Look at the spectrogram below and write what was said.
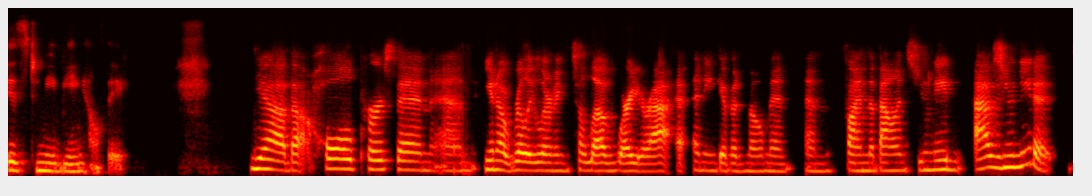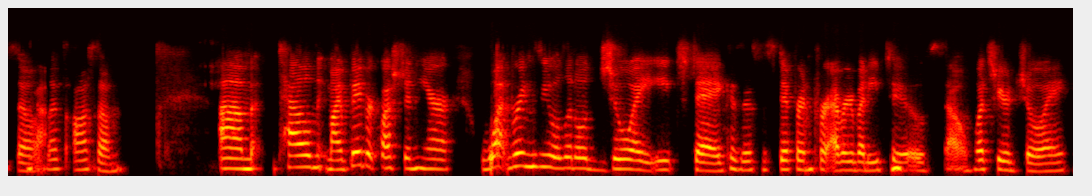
is to me being healthy. Yeah, that whole person and you know really learning to love where you're at at any given moment and find the balance you need as you need it. So yeah. that's awesome. Um tell me my favorite question here, what brings you a little joy each day because this is different for everybody mm. too. So, what's your joy?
